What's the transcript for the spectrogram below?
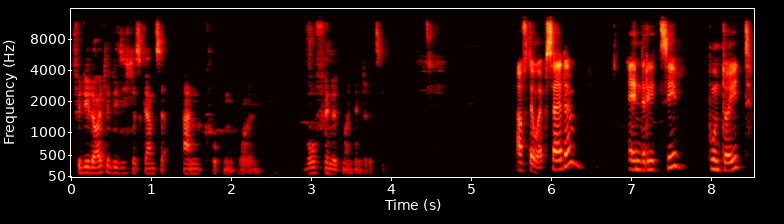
Für die Leute, die sich das Ganze angucken wollen, wo findet man Endrizzi? Auf der Webseite endrizzi.it.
